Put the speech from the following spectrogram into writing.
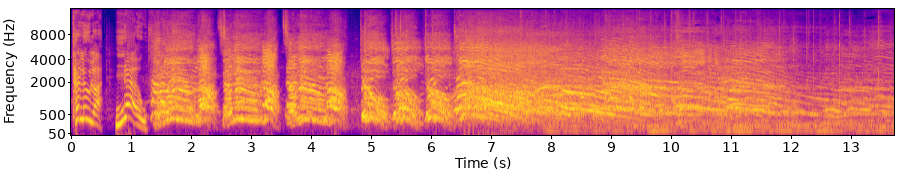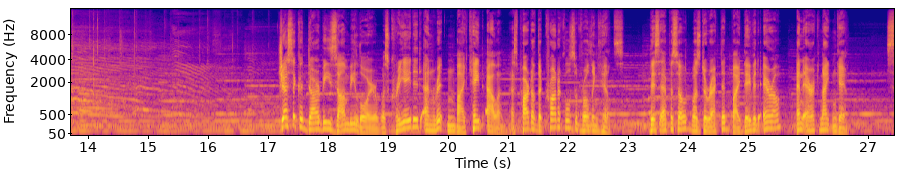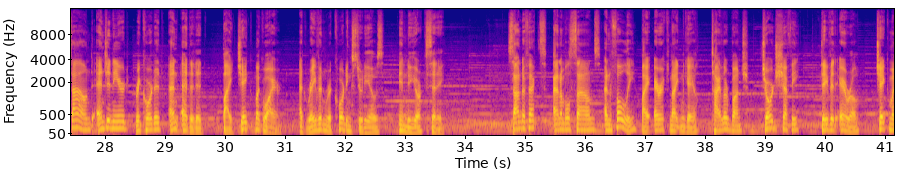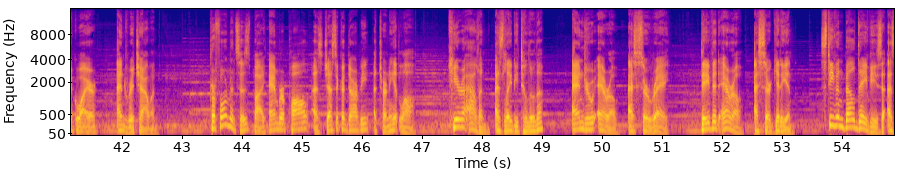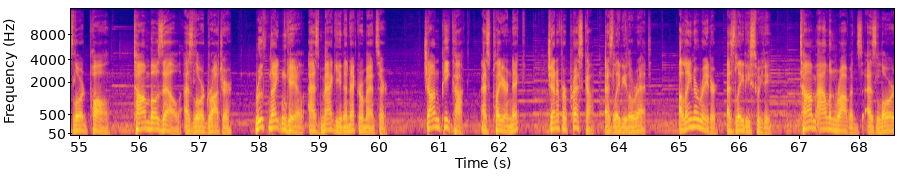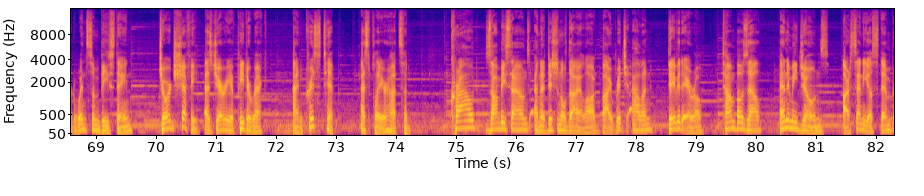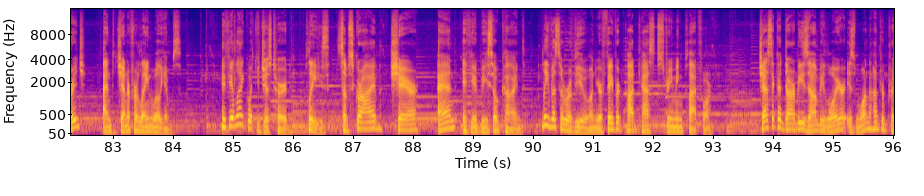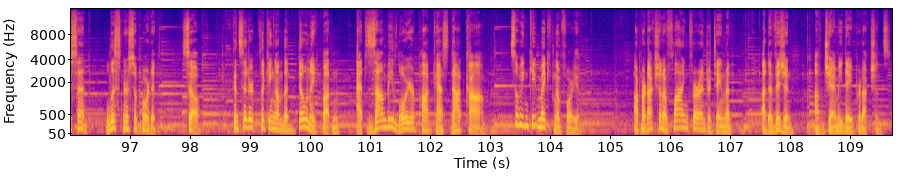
Tallulah, no! Tallulah! Tallulah! Tallulah! Duel! Duel! Duel! Jessica Darby Zombie Lawyer was created and written by Kate Allen as part of the Chronicles of Rolling Hills. This episode was directed by David Arrow and Eric Nightingale. Sound engineered, recorded, and edited by Jake McGuire at Raven Recording Studios in New York City. Sound effects, animal sounds, and Foley by Eric Nightingale, Tyler Bunch, George Sheffey, David Arrow, Jake McGuire, and Rich Allen. Performances by Amber Paul as Jessica Darby, attorney at law, Kiera Allen as Lady Tallulah, Andrew Arrow as Sir Ray, David Arrow as Sir Gideon, Stephen Bel Davies as Lord Paul, Tom Bozell as Lord Roger, Ruth Nightingale as Maggie the Necromancer, Jon Peacock as player Nick, Jennifer Prescott as Lady Lorette, Alana Rader as Lady Sweetie, Tom Alan Robbins as Lord Winsome Beefstain, George Sheffey as Jerry of Peterbeck, and Chris Tipp as player Hudson. Crowd, zombie sounds, and additional dialogue by Rich Allen, David Arrow, Tom Bozell, Enemy Jones, Arsenio Stembridge, and Jennifer Lane Williams. If you like what you just heard, please subscribe, share, and if you'd be so kind, leave us a review on your favorite podcast streaming platform. Jessica Darby Zombie Lawyer is 100% listener supported. So consider clicking on the donate button at zombielawyerpodcast.com so we can keep making them for you. A production of Flying Fur Entertainment, a division of Jammy Day Productions.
